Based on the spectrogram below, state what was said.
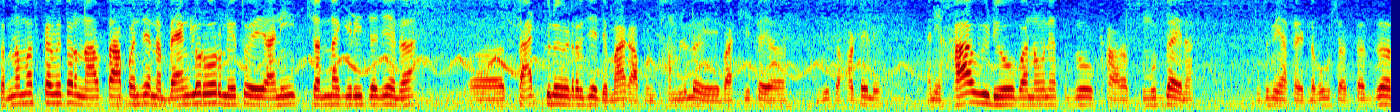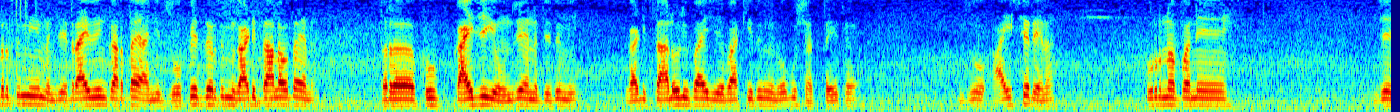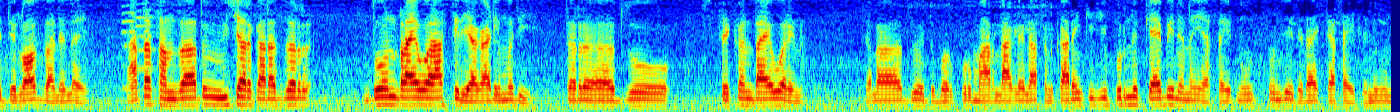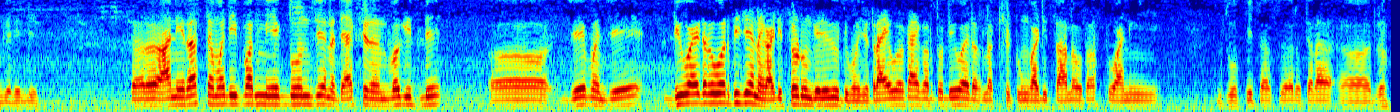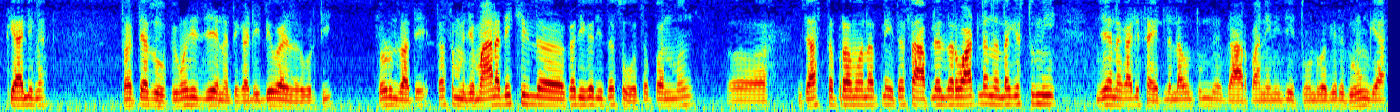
तर नमस्कार मित्रांनो आता आपण जे आहे ना बँगलोरवरून येतोय आणि चन्नागिरीच्या जे आहे ना साठ किलोमीटर जे आहे ते माग आपण थांबलेलो आहे. बाकी इथं जिथं हॉटेल आहे. आणि हा व्हिडिओ बनवण्याचा जो खास मुद्दा आहे ना तो तुम्ही या साईडला बघू शकता. जर तुम्ही म्हणजे ड्रायव्हिंग करताय आणि झोपेत जर तुम्ही गाडी चालवताय ना तर खूप काळजी घेऊन जे आहे ना ते तुम्ही गाडी चालवली पाहिजे. बाकी तुम्ही बघू शकता इथं जो आयशर आहे ना पूर्णपणे जे ते लॉस झालेलं आहे. आता समजा तुम्ही विचार करा जर दोन ड्रायव्हर असतील या गाडीमध्ये तर जो सेकंड ड्रायव्हर आहे ना त्याला जो आहे तो भरपूर मार लागलेला असेल. कारण की जी पूर्ण कॅबिन आहे ना या साईडनं उचकून जे ते डायरेक्ट त्या साईडला निघून गेलेली तर आणि रस्त्यामध्ये पण मी एक दोन जे ना ते ॲक्सिडेंट बघितले. जे म्हणजे डिवायडरवरती जे आहे ना गाडी चढून गेलेली होती. म्हणजे ड्रायव्हर काय करतो डिवायडरला खेटून गाडी चालवत असतो आणि झोपेचा सर त्याला झपकी आली ना तर त्या झोपेमध्ये जे आहे ना ते गाडी डिवायडरवरती चढून जाते. तसं म्हणजे मला देखील कधी कधी तसं होतं पण मग जास्त प्रमाणात नाही. तसं आपल्याला जर वाटलं ना लगेच तुम्ही जे ना गाडी साईडला लावून तुम्ही गार पाण्याने जे तोंड वगैरे धुवून घ्या.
